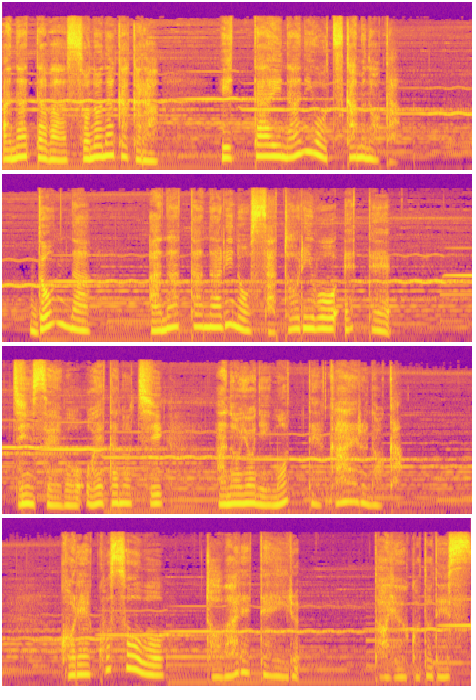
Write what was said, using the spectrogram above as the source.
あなたはその中から一体何をつかむのか。どんなあなたなりの悟りを得て人生を終えた後あの世に持って帰るのか。これこそを問われているということです。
